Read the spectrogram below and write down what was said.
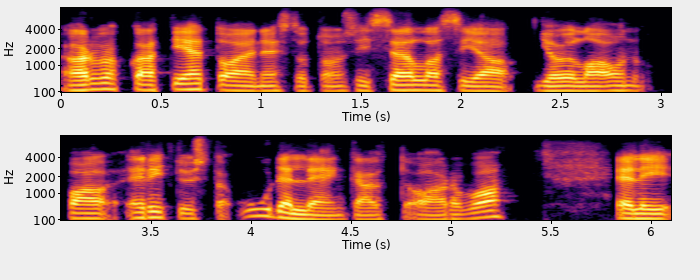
Arvokkaat tietoaineistot on siis sellaisia, joilla on erityistä uudelleenkäyttöarvoa. Eli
